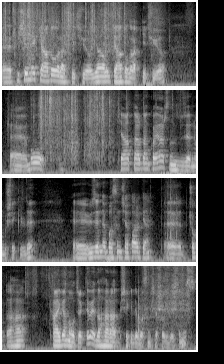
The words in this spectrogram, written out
e, pişirme kağıdı olarak geçiyor, yağlı kağıt olarak geçiyor. E, bu kağıtlardan koyarsınız üzerine bu şekilde. E, üzerine basınç yaparken e, çok daha kaygan olacaktır ve daha rahat bir şekilde basınç yapabilirsiniz.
